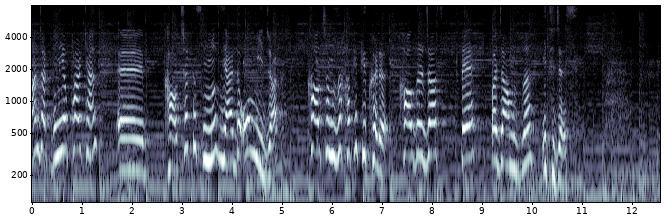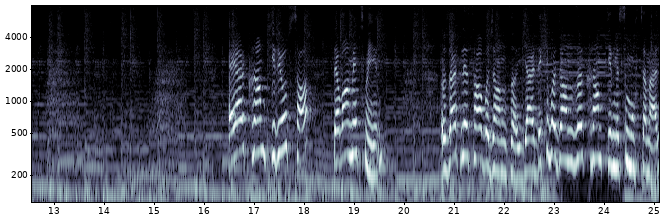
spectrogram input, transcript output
Ancak bunu yaparken e, kalça kısmımız yerde olmayacak. Kalçamızı hafif yukarı kaldıracağız ve bacağımızı iteceğiz. Eğer kramp giriyorsa devam etmeyin. Özellikle sağ bacağınıza, yerdeki bacağınıza kramp girmesi muhtemel.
